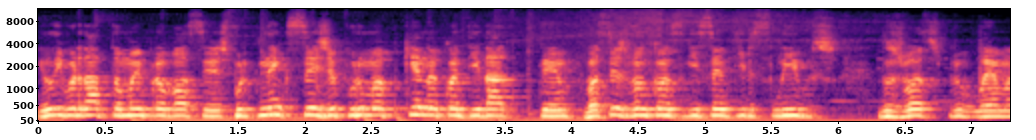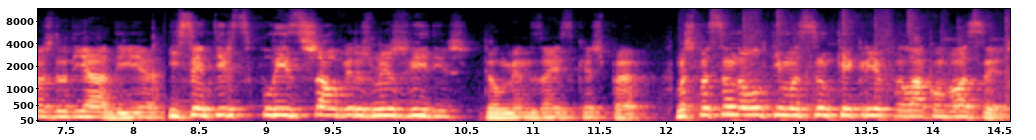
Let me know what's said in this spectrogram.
e liberdade também para vocês, porque nem que seja por uma pequena quantidade de tempo, vocês vão conseguir sentir-se livres dos vossos problemas do dia a dia e sentir-se felizes ao ver os meus vídeos. Pelo menos é isso que eu espero. Mas passando ao último assunto que eu queria falar com vocês,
